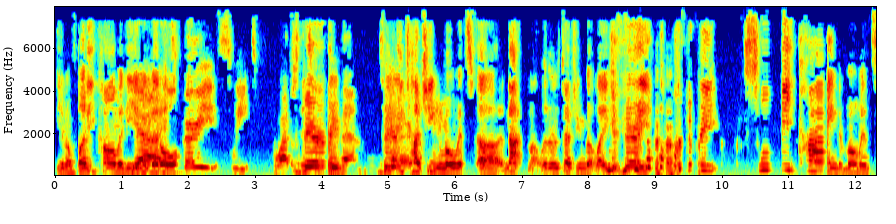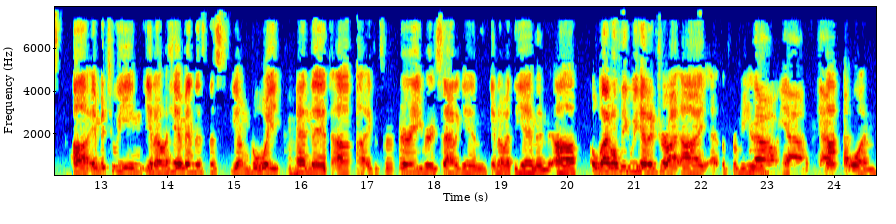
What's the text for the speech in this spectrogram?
you know, buddy comedy in the middle. it's very sweet to watch the Very, two of them. very together. touching moments, uh, not, not literally touching, but like very, very sweet, kind moments, uh, in between, you know, him and this, this young boy. Mhm. And then, uh, it gets very, very sad again, you know, at the end. And, uh, oh, I don't think we had a dry eye at the premiere. No, yeah, yeah. Not one.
